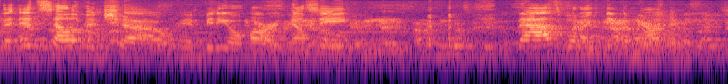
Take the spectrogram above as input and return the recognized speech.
the Ed Sullivan Show and video art. Now see, that's what I think America needs.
